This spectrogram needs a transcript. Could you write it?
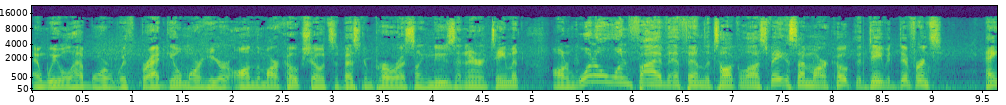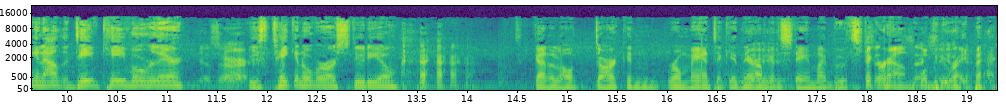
And we will have more with Brad Gilmore here on the Mark Hoke Show. It's the best in pro wrestling news and entertainment on 1015 FM, The Talk of Las Vegas. I'm Mark Hoke, the David Difference, hanging out in the Dave Cave over there. yes, sir. He's taking over our studio. Got it all dark and romantic in there. I'm going to stay in my booth. Stick around. We'll be right back.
